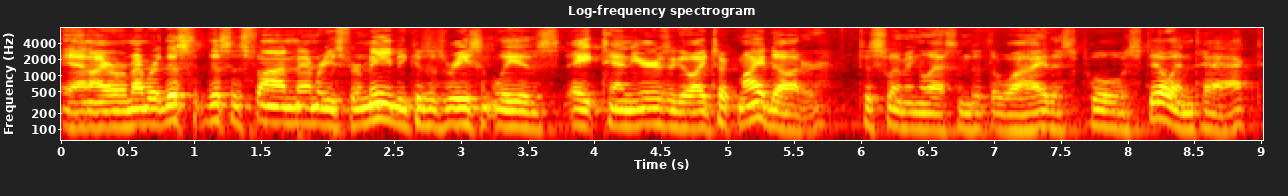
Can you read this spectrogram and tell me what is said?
and I remember this, this is fond memories for me because as recently as eight, ten years ago, I took my daughter to swimming lessons at the Y. This pool was still intact.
